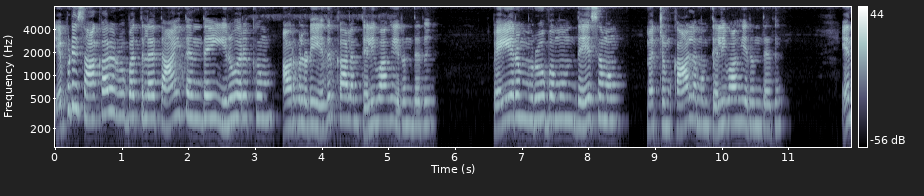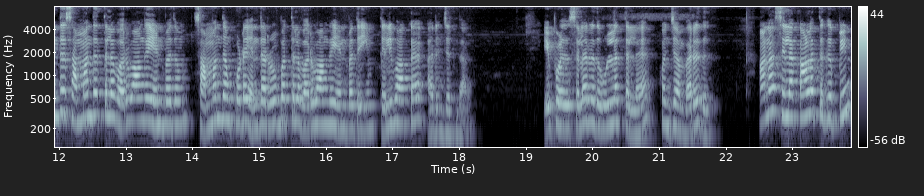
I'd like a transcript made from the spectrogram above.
எப்படி சாக்கார ரூபத்தில் தாய் தந்தை இருவருக்கும் அவர்களுடைய எதிர்காலம் தெளிவாக இருந்தது? பெயரும் ரூபமும் தேசமும் மற்றும் காலமும் தெளிவாக இருந்தது. எந்த சம்பந்தத்தில் வருவாங்க என்பதும் சம்பந்தம் கூட எந்த ரூபத்தில் வருவாங்க என்பதையும் தெளிவாக அறிஞ்சிருந்தாங்க இப்பொழுது சிலரது உள்ளத்தில் கொஞ்சம் வருது. ஆனால் சில காலத்துக்கு பின்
